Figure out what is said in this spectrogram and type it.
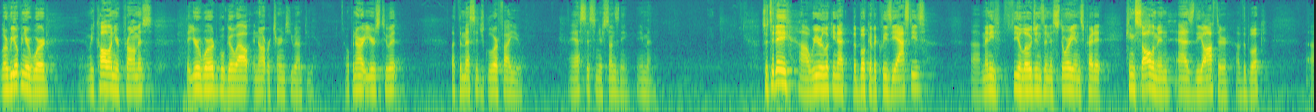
Lord, we open your word and we call on your promise that your word will go out and not return to you empty. Open our ears to it. Let the message glorify you. I ask this in your son's name. Amen. So today uh, we are looking at the book of Ecclesiastes. Uh, many theologians and historians credit King Solomon as the author of the book. Uh,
